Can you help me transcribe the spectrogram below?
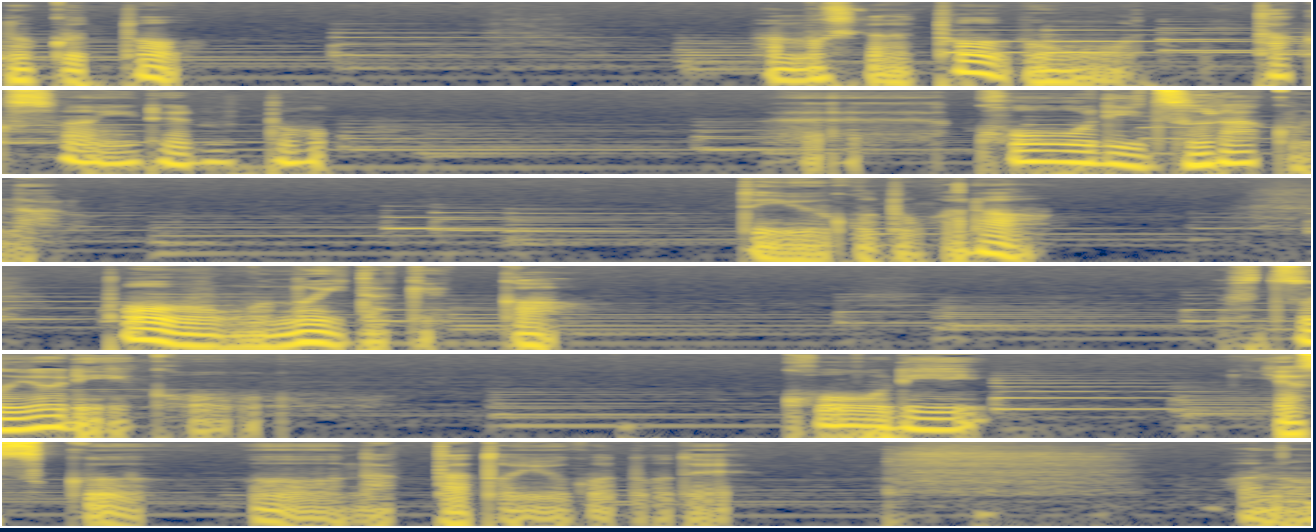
抜くと、あ、もしくは糖分をたくさん入れると、えー、凍りづらくなる。っていうことから糖分を抜いた結果普通よりこう凍りやすくなったということであの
